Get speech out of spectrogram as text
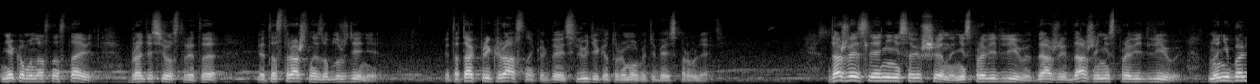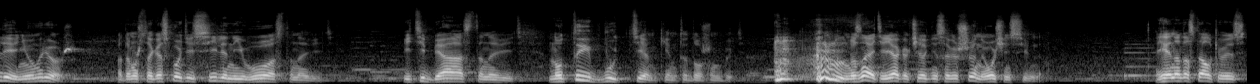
некому нас наставить. Братья и сестры, это, это страшное заблуждение. Это так прекрасно, когда есть люди, которые могут тебя исправлять. Даже если они несовершенны, несправедливы, даже, даже несправедливы, но не болей, не умрешь, потому что Господь и силен его остановить, и тебя остановить. Но ты будь тем, кем ты должен быть. Вы знаете, я как человек несовершенный очень сильно. Я иногда сталкиваюсь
